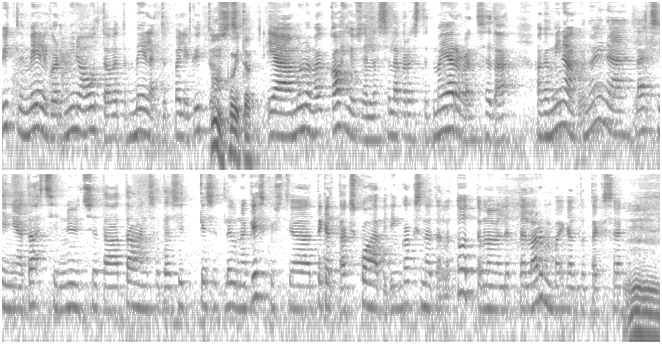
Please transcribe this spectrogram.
Ütlen veel kord, minu auto võtab meeletult palju kütust. Mm, ja mul on väga kahju sellest, sellepärast et ma ei arvanud seda, aga mina kui naine läksin ja tahtsin nüüd seda, tahan seda siit keset lõunakeskust ja tegelikult tahaks kohe pidin kaks nädalat ootama veel, et alarm paigaldatakse. Mm.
